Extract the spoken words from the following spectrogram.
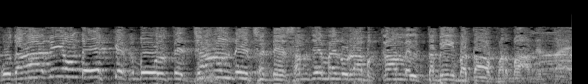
خدا دی اندر ایک ایک بولتے جان دے چھڈے، سمجھے مینو رب کامل تبھی بتا فرما دیتا ہے۔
